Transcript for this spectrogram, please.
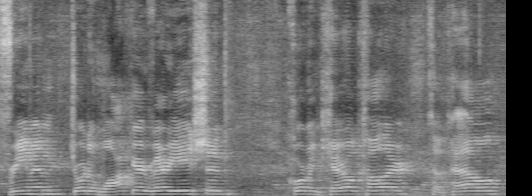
Freeman, Jordan Walker variation, Corbin Carroll color, Capel,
